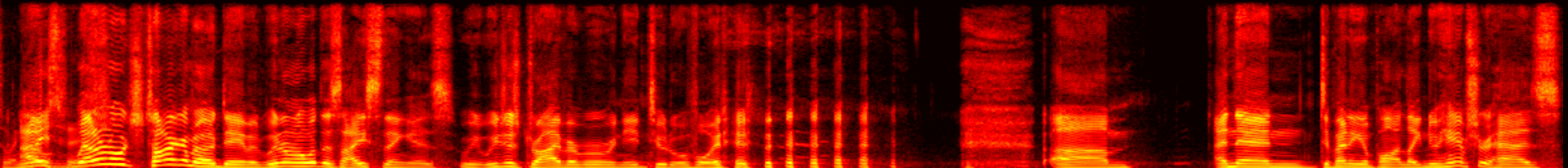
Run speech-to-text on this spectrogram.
when you I, ice I don't know what you're talking about, David. We don't know what this ice thing is. We, we just drive everywhere we need to to avoid it. um, and then depending upon like New Hampshire has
